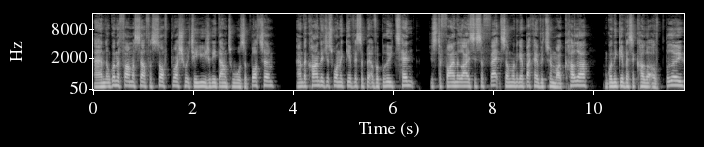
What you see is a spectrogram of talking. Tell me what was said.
And I'm going to find myself a soft brush, which are usually down towards the bottom. And I kind of just want to give this a bit of a blue tint just to finalize this effect. So I'm going to go back over to my color. I'm going to give this a color of blue.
